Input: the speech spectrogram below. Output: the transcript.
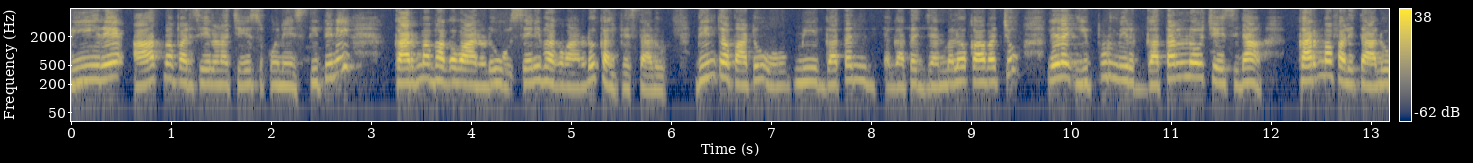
మీరే ఆత్మ పరిశీలన చేసుకునే స్థితిని కర్మ భగవానుడు శని భగవానుడు కల్పిస్తాడు. దీంతో పాటు మీ గత గత జన్మలో కావచ్చు లేదా ఇప్పుడు మీరు గతంలో చేసిన కర్మ ఫలితాలు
